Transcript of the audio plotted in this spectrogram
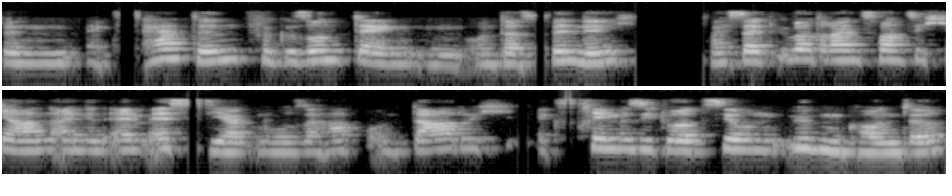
bin Expertin für Gesunddenken. Und das bin ich, weil ich seit über 23 Jahren eine MS-Diagnose habe und dadurch extreme Situationen üben konnte.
